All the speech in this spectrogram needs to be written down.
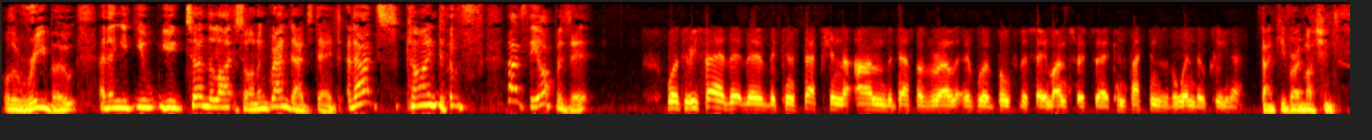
or the reboot, and then you you, you turn the lights on and Granddad's dead. And that's kind of that's the opposite. Well, to be fair, the, the, the conception and the death of a relative were both the same answer. It's uh, confections of a window cleaner. Thank you very much. indeed.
